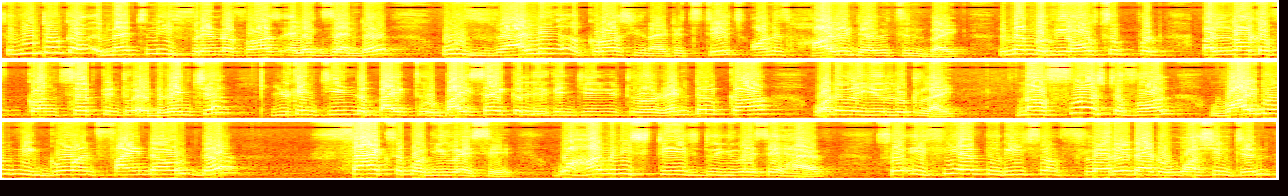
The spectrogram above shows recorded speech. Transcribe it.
So we took an imaginary friend of ours, Alexander, who's rallying across United States on his Harley Davidson bike. Remember, we also put a lot of concept into adventure. You can change the bike to a bicycle, you can change it to a rental car, whatever you look like. Now, first of all, why don't we go and find out the facts about USA? Well, how many states do USA have? So if you have to reach from Florida to Washington,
